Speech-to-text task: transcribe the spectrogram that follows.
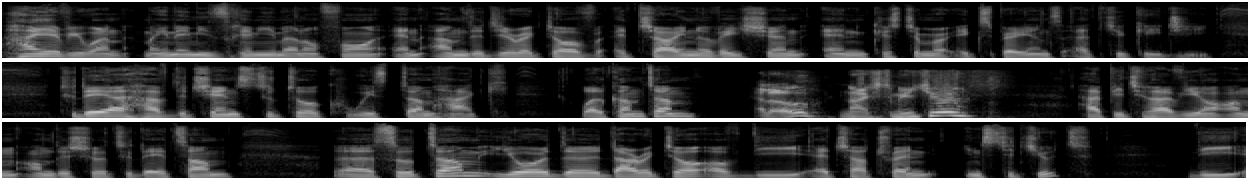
Hi everyone, my name is Rémi Malenfant and I'm the Director of HR Innovation and Customer Experience at UKG. Today I have the chance to talk with Tom Haak. Welcome, Tom. Hello, nice to meet you. Happy to have you on, on the show today, Tom. Uh, so, Tom, you're the director of the HR Trend Institute. The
